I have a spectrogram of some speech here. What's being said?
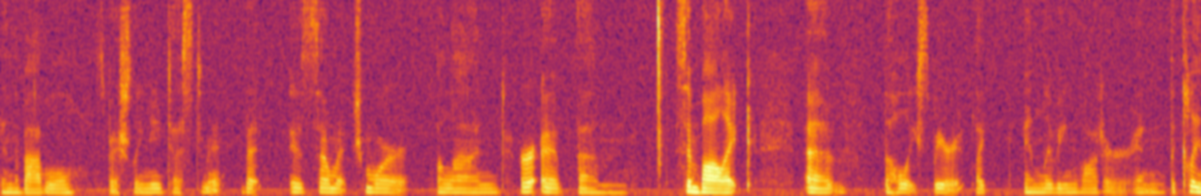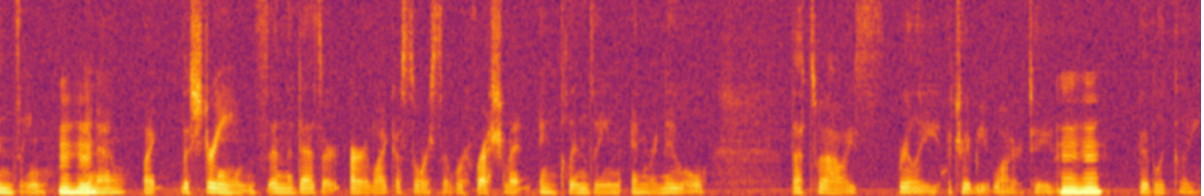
in the bible especially new testament but is so much more aligned or uh, um, symbolic of the holy spirit like in living water and the cleansing you Mhm. know? Like the streams in the desert are like a source of refreshment and cleansing and renewal. That's what i always really attribute water to. Mm-hmm. biblically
